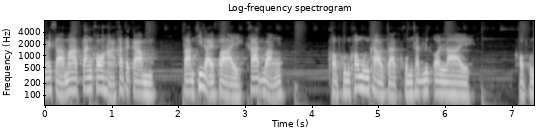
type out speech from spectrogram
ไม่สามารถตั้งข้อหาฆาตกรรม ตามที่หลายฝ่ายคาดหวัง ขอบคุณข้อมูลข่าวจากคมชัดลึกออนไลน์ ขอบคุณ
